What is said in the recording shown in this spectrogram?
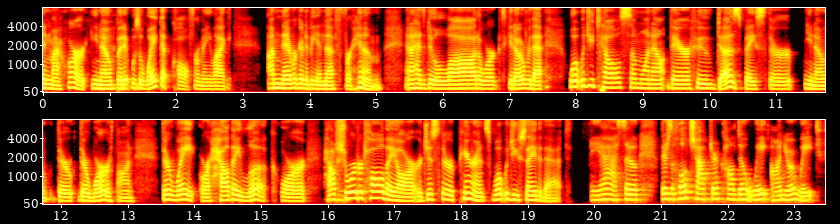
in my heart, you know. But it was a wake up call for me, like. I'm never going to be enough for him. And I had to do a lot of work to get over that what would you tell someone out there who does base their you know their their worth on their weight or how they look or how mm-hmm. short or tall they are or just their appearance what would you say to that yeah so there's a whole chapter called don't wait on your weight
